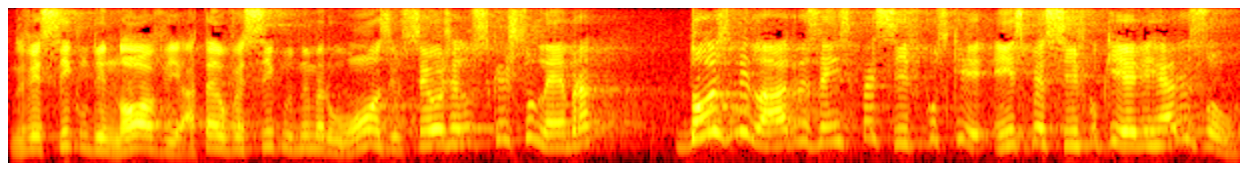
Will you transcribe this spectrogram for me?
No versículo de 9 até o versículo número 11, o Senhor Jesus Cristo lembra dois milagres em, específicos que, em específico que ele realizou.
